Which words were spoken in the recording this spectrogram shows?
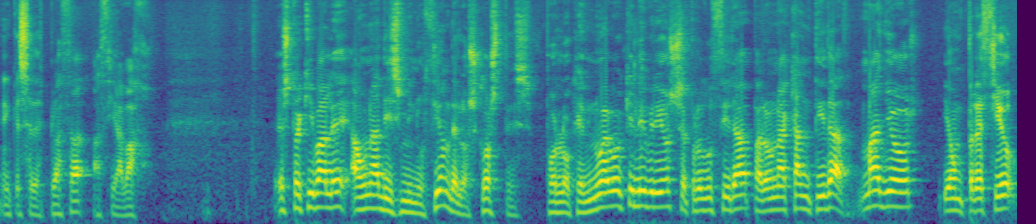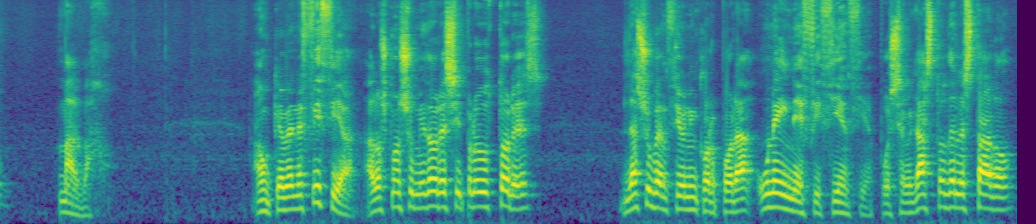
en que se desplaza hacia abajo. Esto equivale a una disminución de los costes, por lo que el nuevo equilibrio se producirá para una cantidad mayor y a un precio más bajo. Aunque beneficia a los consumidores y productores, la subvención incorpora una ineficiencia, pues el gasto del Estado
